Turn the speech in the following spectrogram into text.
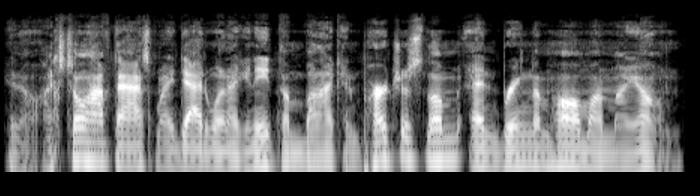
You know, I still have to ask my dad when I can eat them, but I can purchase them and bring them home on my own.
